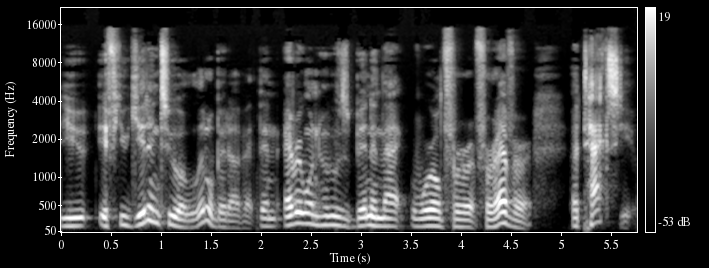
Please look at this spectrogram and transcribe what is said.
You if you get into a little bit of it, then everyone who's been in that world for forever attacks you.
